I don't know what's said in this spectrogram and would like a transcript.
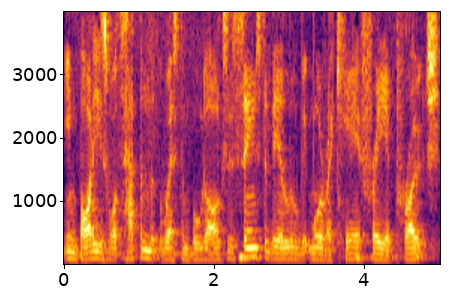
embodies what's happened at the Western Bulldogs. It seems to be a little bit more of a carefree approach,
